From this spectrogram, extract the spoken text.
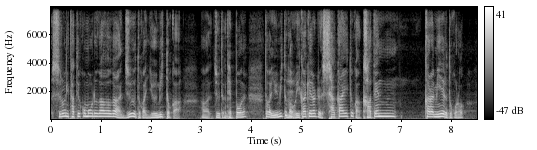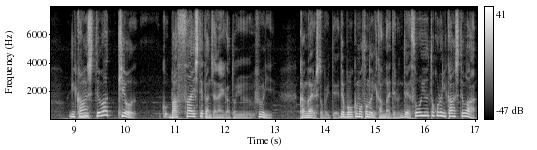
城に立てこもる側が銃とか弓とか、あ銃とか鉄砲ね、とか弓とかを追いかけられる社会とか加点から見えるところに関しては、木を伐採してたんじゃないかというふうに考える人もいて、で、僕もそのように考えてるんで、そういうところに関しては、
